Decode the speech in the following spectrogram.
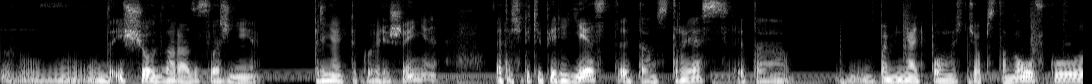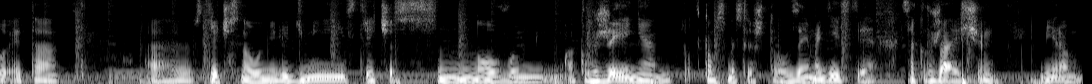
еще в два раза сложнее принять такое решение. Это все-таки переезд, это стресс, это поменять полностью обстановку, это э, встреча с новыми людьми, встреча с новым окружением, в том смысле, что взаимодействие с окружающим миром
